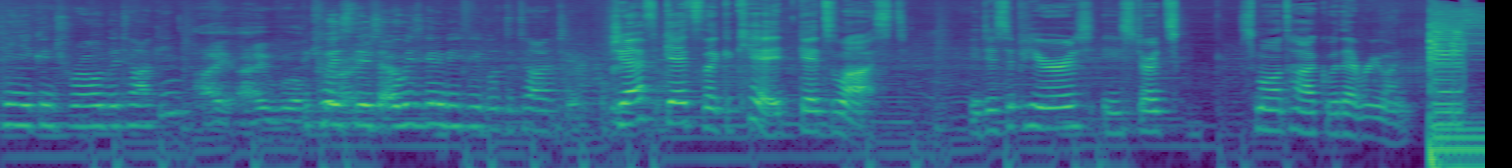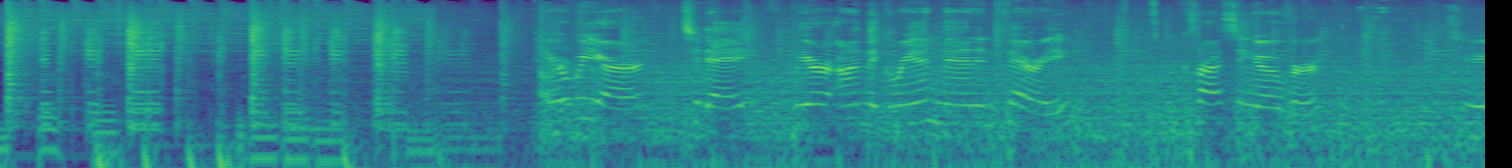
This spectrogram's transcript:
Can you control the talking? I, I will Because try. there's always going to be people to talk to. Jeff gets like a kid, gets lost. He disappears, he starts small talk with everyone. We are today. We are on the Grand Manan Ferry, crossing over to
